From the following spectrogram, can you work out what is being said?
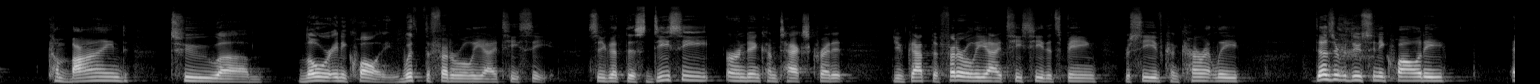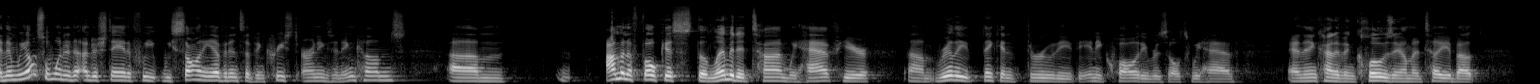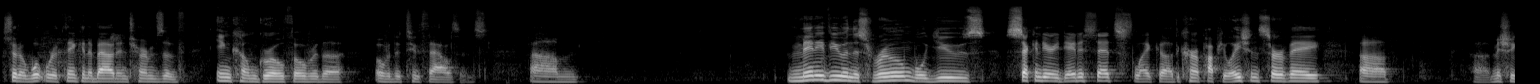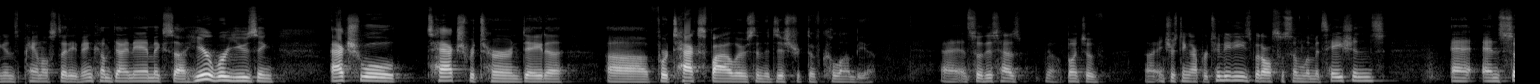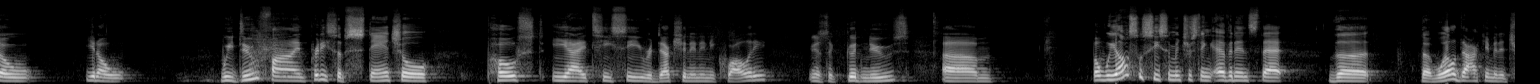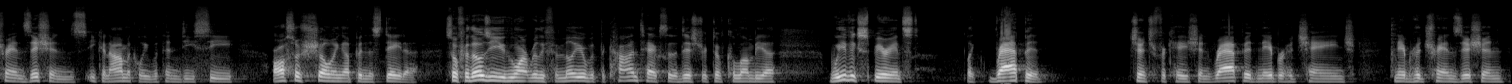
combined to um, lower inequality with the federal EITC. So you've got this DC earned income tax credit, you've got the federal EITC that's being received concurrently. Does it reduce inequality? And then we also wanted to understand if we, we saw any evidence of increased earnings and incomes. Um, I'm going to focus the limited time we have here, um, really thinking through the, the inequality results we have. And then, kind of in closing, I'm going to tell you about sort of what we're thinking about in terms of income growth over the, over the 2000s. Um, many of you in this room will use secondary data sets like uh, the current population survey, uh, uh, Michigan's panel study of income dynamics. Uh, here we're using actual tax return data uh, for tax filers in the District of Columbia. And so this has you know, a bunch of uh, interesting opportunities, but also some limitations. And, and so, you know, we do find pretty substantial post EITC reduction in inequality. It's a good news. Um, but we also see some interesting evidence that the, the well documented transitions economically within DC are also showing up in this data. So, for those of you who aren't really familiar with the context of the District of Columbia, we've experienced like rapid gentrification, rapid neighborhood change, neighborhood transition.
